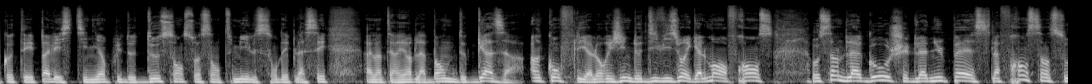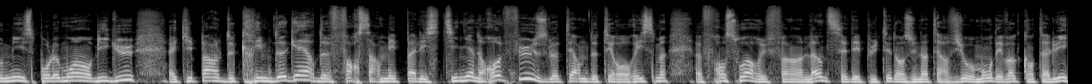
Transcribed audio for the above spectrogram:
côté palestinien. Plus de 260 000 sont déplacés à l'intérieur de la bande de Gaza. Un conflit à l'origine de divisions également en France au sein de la gauche et de la NUPES. La France insoumise, pour le moins ambiguë, qui parle de crimes de guerre, de forces armées palestiniennes, refuse le terme de terrorisme. François Ruffin, l'un de ses députés, dans une interview au Monde, évoque quant à lui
